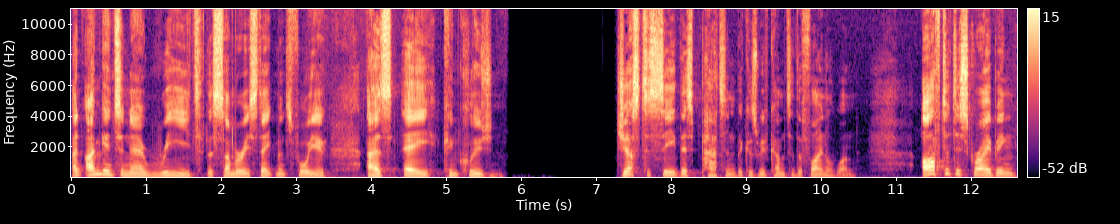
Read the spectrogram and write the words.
And I'm going to now read the summary statements for you as a conclusion. Just to see this pattern, because we've come to the final one. After describing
